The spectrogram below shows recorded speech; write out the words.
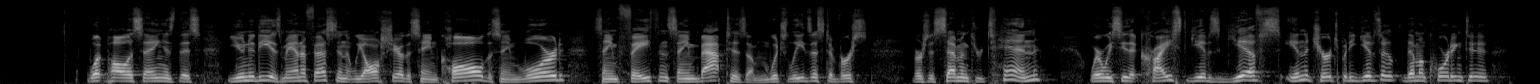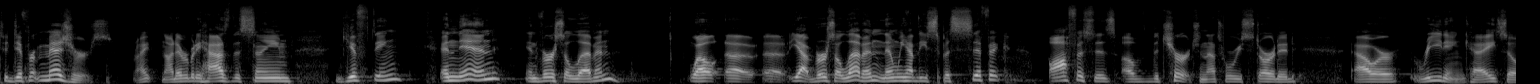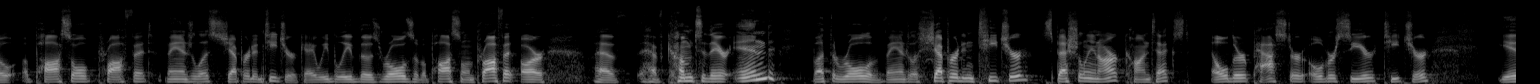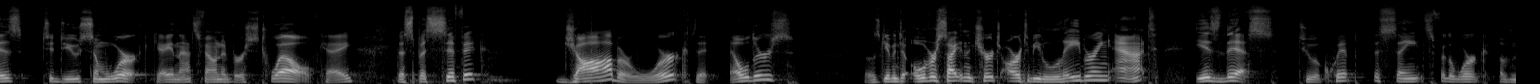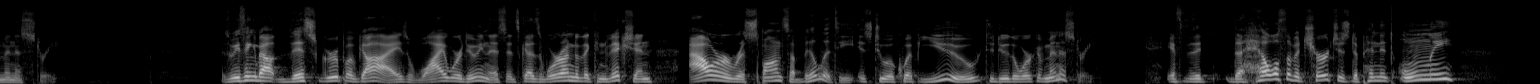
what Paul is saying is this unity is manifest in that we all share the same call, the same Lord, same faith, and same baptism, which leads us to verse, verses 7 through 10 where we see that Christ gives gifts in the church, but he gives them according to, to different measures, right? Not everybody has the same gifting. And then in verse 11, well, uh, uh, yeah, verse 11, then we have these specific offices of the church, and that's where we started our reading, okay? So, apostle, prophet, evangelist, shepherd, and teacher, okay? We believe those roles of apostle and prophet are have have come to their end but the role of evangelist, shepherd, and teacher, especially in our context, elder, pastor, overseer, teacher, is to do some work, okay? And that's found in verse 12, okay? The specific job or work that elders, those given to oversight in the church, are to be laboring at is this to equip the saints for the work of ministry. As we think about this group of guys, why we're doing this, it's because we're under the conviction our responsibility is to equip you to do the work of ministry. If the, the health of a church is dependent only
